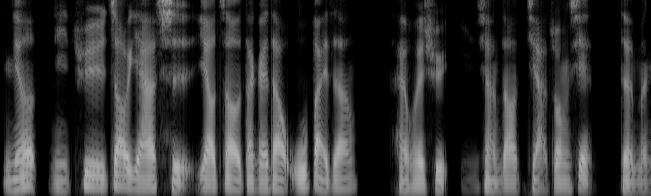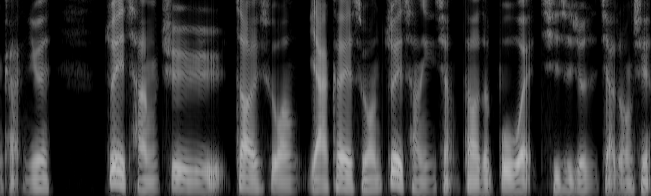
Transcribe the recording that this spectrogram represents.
你要你去照牙齿，要照大概到五百张才会去影响到甲状腺的门槛，因为最常去照 X 光，牙科 X 光最常影响到的部位其实就是甲状腺。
